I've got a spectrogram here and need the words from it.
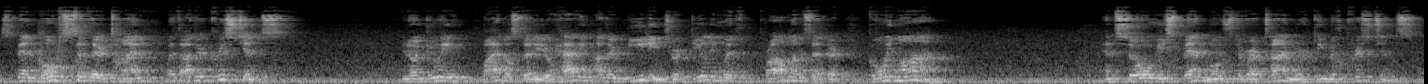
spend most of their time with other Christians. You know, doing Bible study or having other meetings or dealing with problems that are going on. And so we spend most of our time working with Christians.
